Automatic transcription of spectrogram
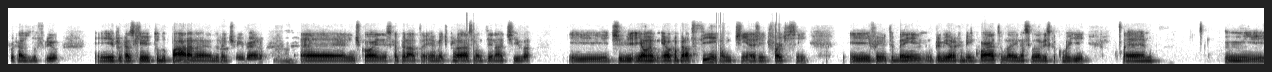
por causa do frio e por causa que tudo para né, durante o inverno. É, a gente corre nesse campeonato aí, realmente para se manter na ativa. E, tive, e é, um, é um campeonato FIA, então tinha gente forte sim e fui muito bem. No primeiro acabei em quarto, na, na segunda vez que eu corri, é, e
